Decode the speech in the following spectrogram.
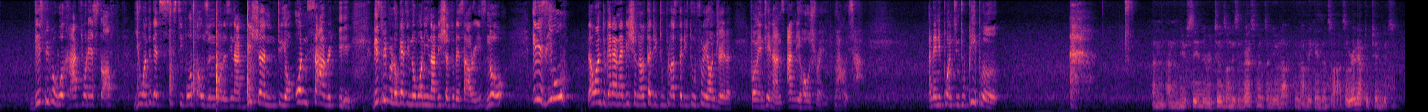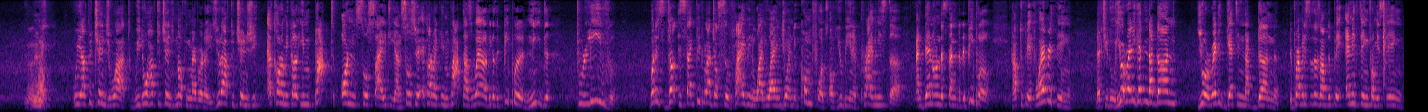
These people work hard for their stuff. You want to get $64,000 in addition to your own salary. These people don't get no money in addition to their salaries. No. It is you that want to get an additional 32 plus 32, 300 for maintenance and the house rent. And then he pointing to people. and and you're seeing the returns on this investment and you're not you're not making it and so on. So we really have to change this. we have we have to change what? We don't have to change nothing, my brothers. You have to change the economical impact on society and socio-economic impact as well because the people need to live. But it's just it's like people are just surviving while you are enjoying the comforts of you being a prime minister and then understand that the people have to pay for everything that you do. You're already getting that done. You're already getting that done. The prime minister doesn't have to pay anything from his thing.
